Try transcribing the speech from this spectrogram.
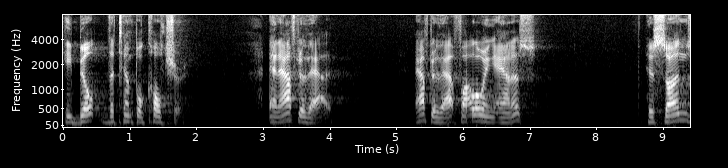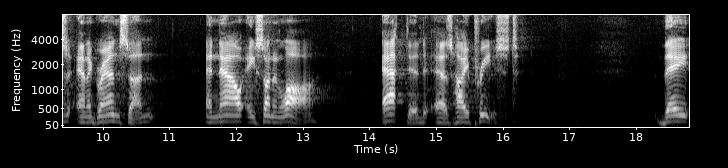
He built the temple culture. And after that, after that, following Annas, his sons and a grandson, and now a son in law, acted as high priest. They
